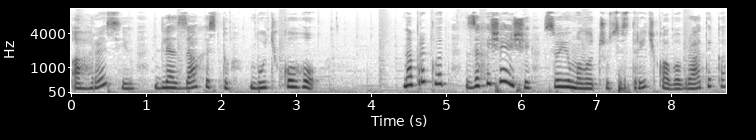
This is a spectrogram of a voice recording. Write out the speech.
агресію для захисту будь-кого. Наприклад, захищаючи свою молодшу сестричку або братика.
